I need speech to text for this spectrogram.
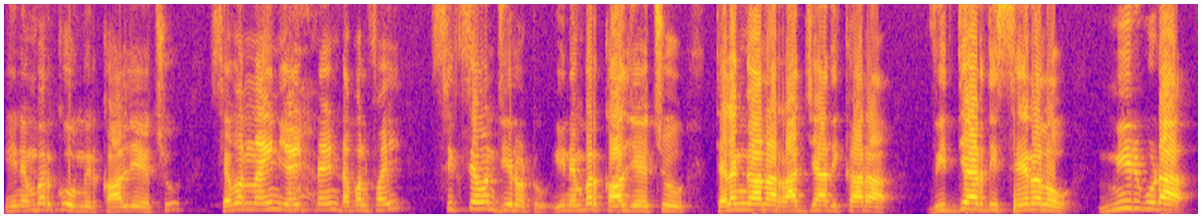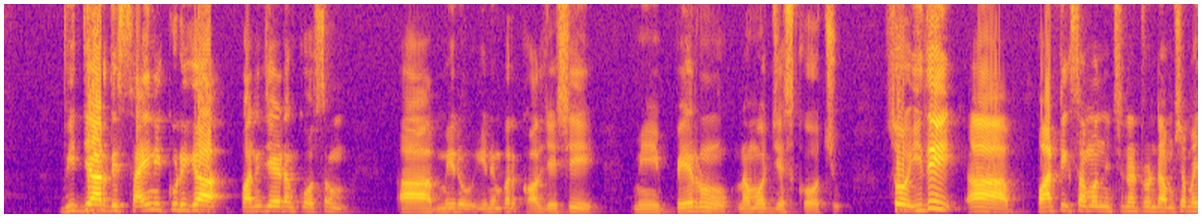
ఈ నెంబర్కు మీరు కాల్ చేయొచ్చు. Seven nine eight nine double five six seven zero two ఈ నెంబర్ కాల్ చేయొచ్చు. తెలంగాణ రాజ్యాధికార విద్యార్థి సేనలో మీరు కూడా విద్యార్థి సైనికుడిగా పనిచేయడం కోసం మీరు ఈ నెంబర్ కాల్ చేసి మీ పేరును నమోదు చేసుకోవచ్చు. సో ఇది ఆ, పార్టీకి సంబంధించినటువంటి అంశం. అయితే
